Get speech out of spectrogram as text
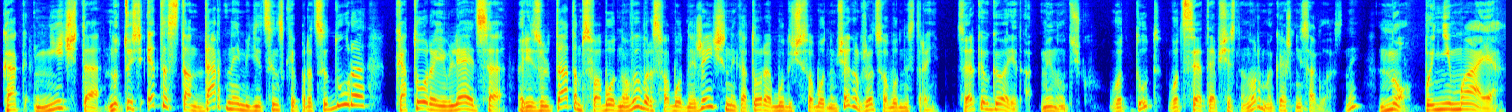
как нечто. Ну, то есть это стандартная медицинская процедура, которая является результатом свободного выбора свободной женщины, которая, будучи свободным человеком, живет в свободной стране. Церковь говорит, «А, минуточку, вот тут, вот с этой общественной нормой мы, конечно, не согласны, но понимая,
